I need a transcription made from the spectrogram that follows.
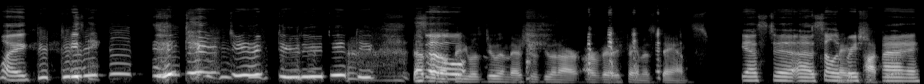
like. That's what So- Elfie was doing there. She was doing our, our very famous dance. yes to uh celebration by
